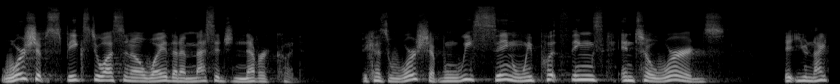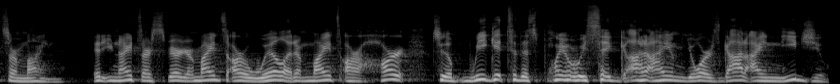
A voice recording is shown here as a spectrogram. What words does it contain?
Worship speaks to us in a way that a message never could. Because worship, when we sing, when we put things into words, it unites our mind. It unites our spirit. It unites our will. It unites our heart to we get to this point where we say, God, I am yours. God, I need you.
